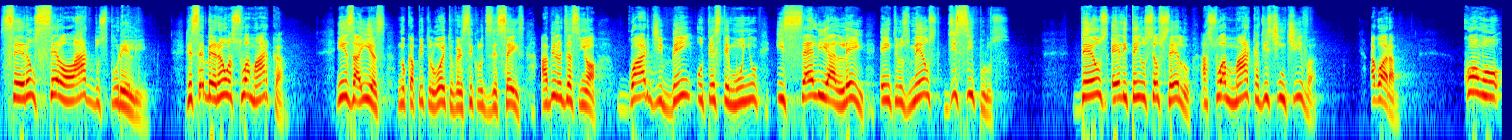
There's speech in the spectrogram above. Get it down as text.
serão selados por Ele, receberão a sua marca. Em Isaías, no capítulo 8, versículo 16, a Bíblia diz assim: ó, guarde bem o testemunho e cele a lei entre os meus discípulos. Deus, ele tem o seu selo, a sua marca distintiva. Agora, como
